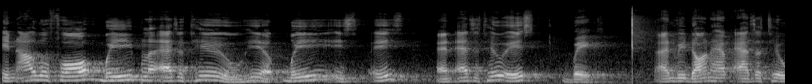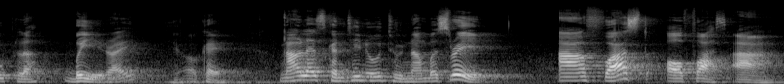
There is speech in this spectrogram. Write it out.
In our form be plus adjective. Here be is is and adjective is big. And we don't have adjective plus be, right? Okay. Now let's continue to number three. Are fast or fast are?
